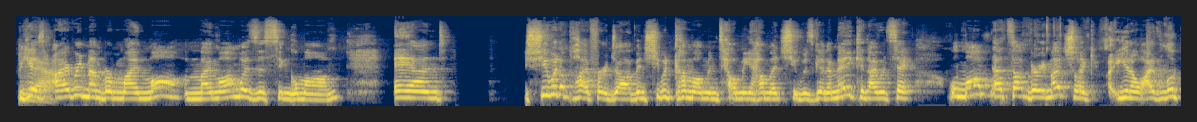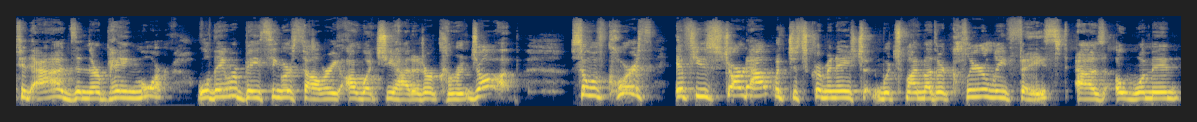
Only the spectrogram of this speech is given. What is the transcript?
because yeah. I remember my mom, my mom was a single mom and she would apply for a job and she would come home and tell me how much she was going to make. And I would say, well, mom, that's not very much. Like, you know, I've looked at ads and they're paying more. Well, they were basing her salary on what she had at her current job. So of course, if you start out with discrimination, which my mother clearly faced as a woman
